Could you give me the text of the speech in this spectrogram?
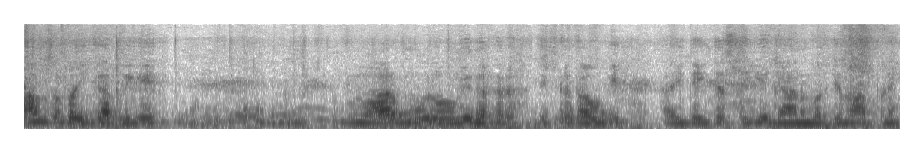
ਆਮ ਸੰਭਾਈ ਕਰ ਲਈਏ। ਬਿਮਾਰ ਮੂਰ ਹੋ ਗਏ ਤਾਂ ਫਿਰ ਦਿੱਕਤ ਆਊਗੀ। ਅਜੇ ਤੱਕ ਤਾਂ ਸਹੀ ਹੈ, ਜਾਨਵਰ ਜਮਾ ਆਪਣੇ।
